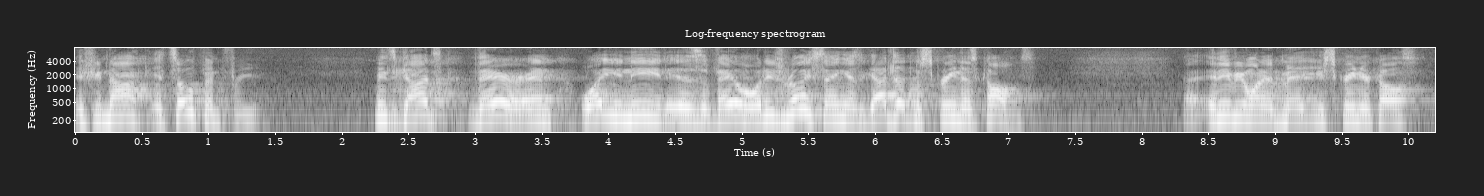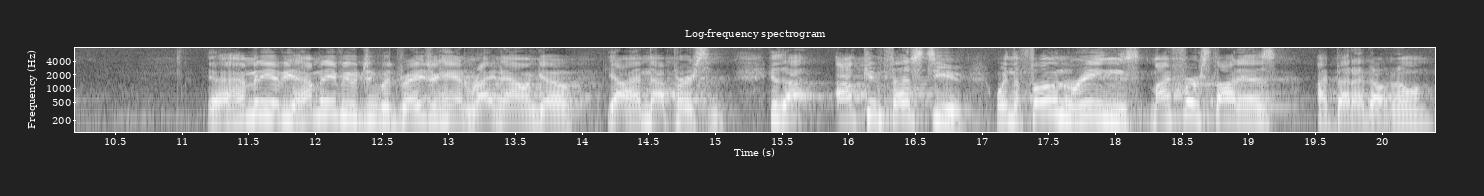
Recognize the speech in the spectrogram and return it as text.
If you knock, it's open for you. It means God's there and what you need is available. What he's really saying is God doesn't screen his calls. Uh, any of you want to admit you screen your calls? Yeah, how many of you, how many of you would raise your hand right now and go, yeah, I'm that person? Because I'll confess to you, when the phone rings, my first thought is, I bet I don't know him.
